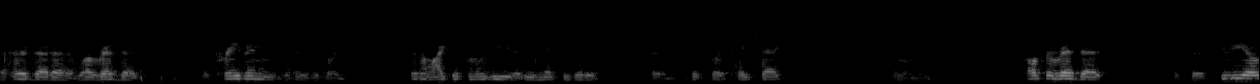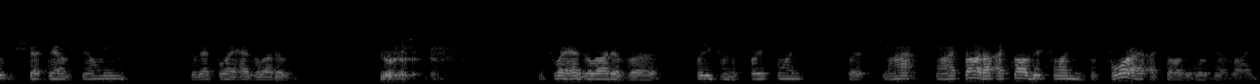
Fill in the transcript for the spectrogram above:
I heard that, uh, well, I read that, that Craven is like doesn't like this movie. That he admits he did it uh, just for a paycheck. Um, also read that the studio shut down filming, so that's why it has a lot of that's why it has a lot of uh, footage from the first one. But when I when I saw it, I saw this one before I, I saw the Have Eyes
